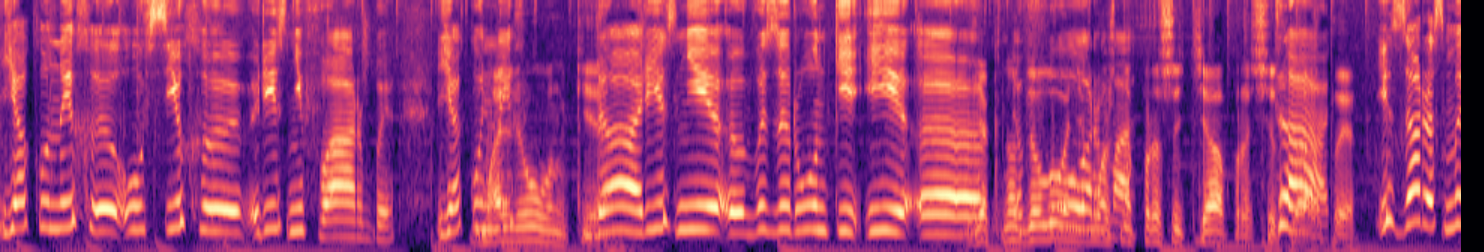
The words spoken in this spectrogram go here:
як у них е, у всіх різні фарби, як у них Малюнки. да, різні візерунки і е, Як на долоні форма. можна про життя прочитати. І зараз ми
